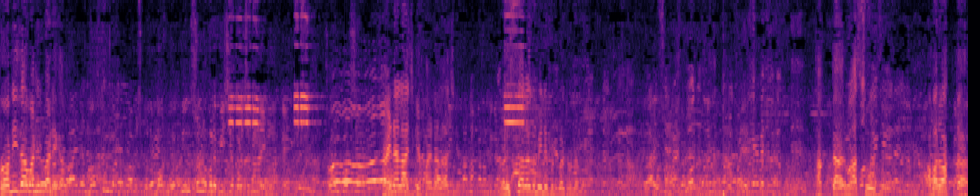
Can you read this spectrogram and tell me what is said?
রনিদা মাঠের বাইরে গেল। ফাইনাল আজকে ফাইনাল আজকে। Mahishadal mini football tournament Akhtar, Masum, আবারও আক্তার।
